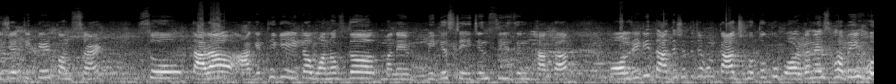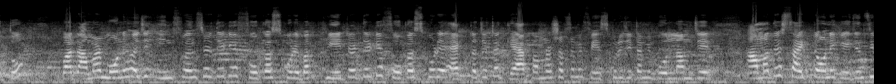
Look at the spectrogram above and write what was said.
এশিয়াটিকের কনসার্ন সো তারা আগে থেকে এটা ওয়ান অফ দ্য মানে biggest agencies in Dhaka already তাদের সাথে যখন কাজ হতো, খুব অর্গানাইজভাবেই হতো। বাট আমার মনে হয় যে ইনফ্লুয়েন্সারদেরকে ফোকাস করে বা ক্রিয়েটারদেরকে ফোকাস করে একটা যেটা গ্যাপ আমরা সবসময় ফেস করি, যেটা আমি বললাম যে আমাদের সাইডটা অনেক এজেন্সি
